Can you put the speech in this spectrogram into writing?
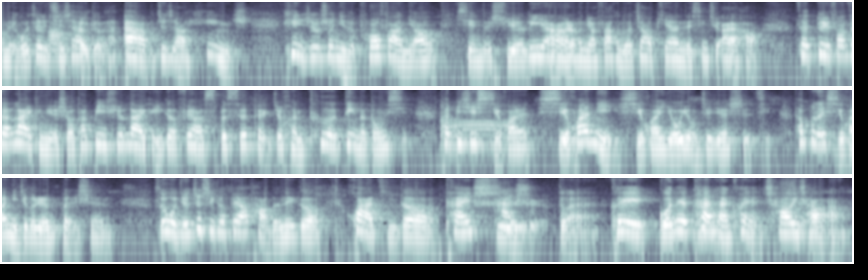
美国这里其实还有一个 app 就叫 Hinge。Hinge 就是说你的 profile 你要写你的学历啊，然后你要发很多照片啊，你的兴趣爱好。在对方在 like 你的时候，他必须 like 一个非常 specific 就很特定的东西，他必须喜欢、喜欢你喜欢游泳这件事情，他不能喜欢你这个人本身。所以我觉得这是一个非常好的那个话题的开始。开始对，可以国内探探快点抄一抄啊，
